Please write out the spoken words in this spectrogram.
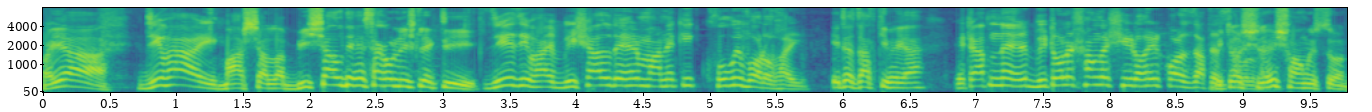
ভাইয়া জি ভাই। মার্শাল্লাহ বিশাল দেহে ছাগল নিয়েছিল একটি। জি জি ভাই বিশাল দেহের মানে কি খুবই বড় ভাই। এটা জাত কি ভাইয়া? এটা আপনার বিটলের সঙ্গে শিরোহির ক্রস জাতের ভিতর ছাগল শিরোহী সংমিশ্রণ।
